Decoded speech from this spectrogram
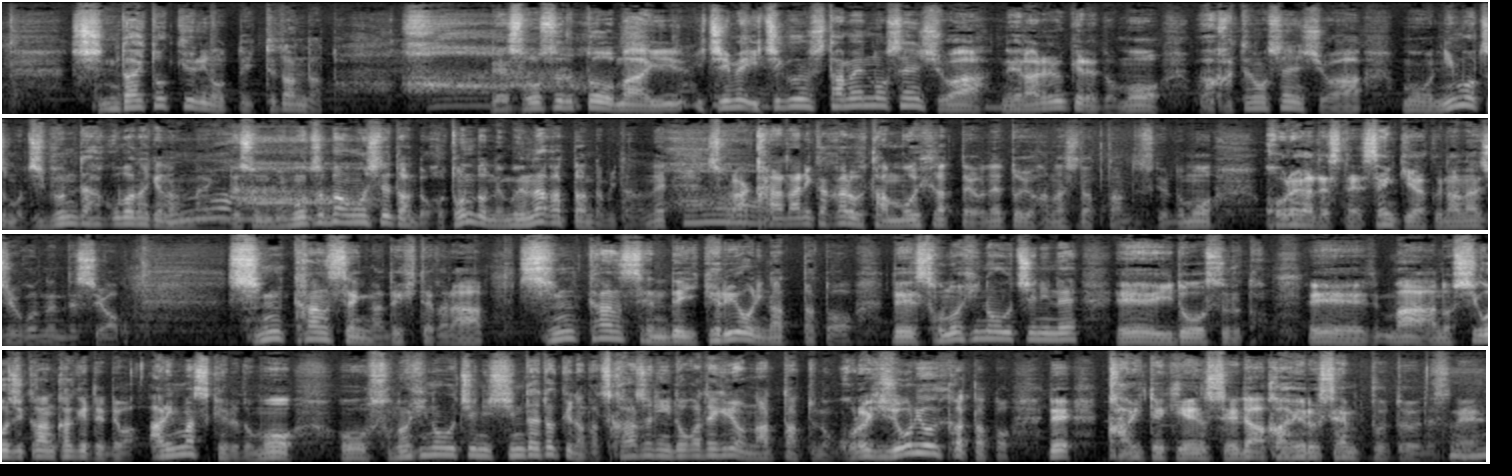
寝台特急に乗って行ってたんだと。はあでそうすると、まあ、一面一軍スタメンの選手は寝られるけれども若手の選手はもう荷物も自分で運ばなきゃなんないんでその荷物番をしてたんでほとんど眠れなかったんだみたいなね。それは体にかかる負担も大きかったよねという話だったんですけれどもこれがですね1975年ですよ。新幹線ができてから新幹線で行けるようになったと。でその日のうちにね、えー、移動すると、えー、まああの45時間かけてではありますけれどもその日のうちに寝台特急なんか使わずに移動ができるようになったっていうのはこれ非常に大きかったと。で快適遠征で赤ヘル旋風というですね。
